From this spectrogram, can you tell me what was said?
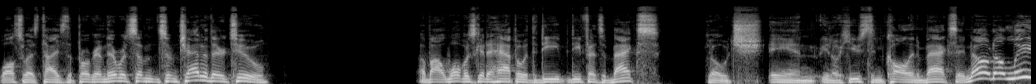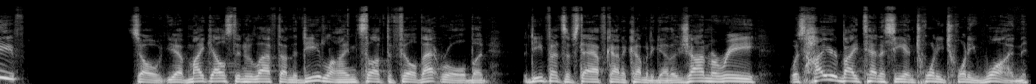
who also has ties to the program. There was some some chatter there too about what was going to happen with the de- defensive backs coach, and you know Houston calling him back saying, "No, don't leave." So you have Mike Elston who left on the D line, still have to fill that role, but the defensive staff kind of coming together. Jean-Mary was hired by Tennessee in 2021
